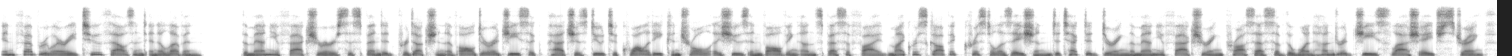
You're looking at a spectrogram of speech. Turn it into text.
In February 2011, the manufacturer suspended production of all Duragesic patches due to quality control issues involving unspecified microscopic crystallization detected during the manufacturing process of the 100G/H strength.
